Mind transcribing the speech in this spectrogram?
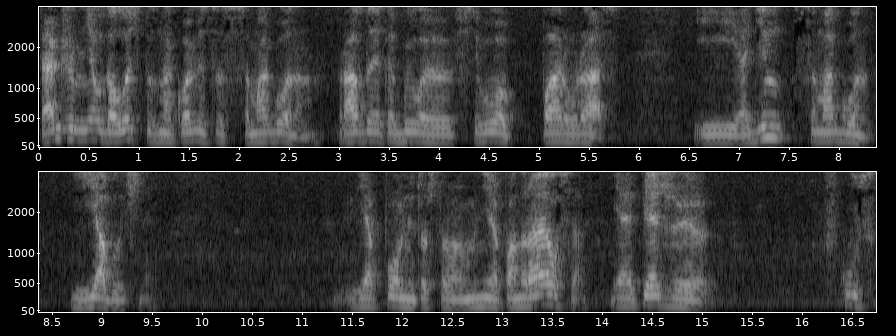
Также мне удалось познакомиться с самогоном. Правда, это было всего пару раз. И один самогон яблочный. Я помню то, что мне понравился – и опять же, вкус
